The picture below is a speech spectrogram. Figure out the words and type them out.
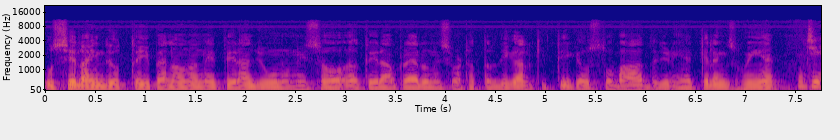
ਉਸੇ ਲਾਈਨ ਦੇ ਉੱਤੇ ਹੀ ਪਹਿਲਾਂ ਉਹਨਾਂ ਨੇ 13 ਜੂਨ 1900 ਅ, 13 ਅਪ੍ਰੈਲ 1978 ਦੀ ਗੱਲ ਕੀਤੀ ਕਿ ਉਸ ਤੋਂ ਬਾਅਦ ਜਿਹੜੀਆਂ ਕਿਲਿੰਗਸ ਹੋਈਆਂ ਜੀ।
